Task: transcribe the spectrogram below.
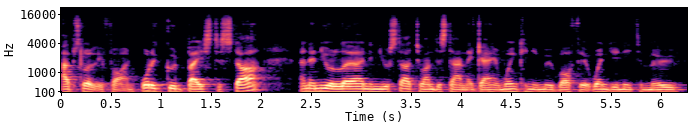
absolutely fine. What a good base to start. And then you'll learn and you'll start to understand the game. When can you move off it? When do you need to move?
